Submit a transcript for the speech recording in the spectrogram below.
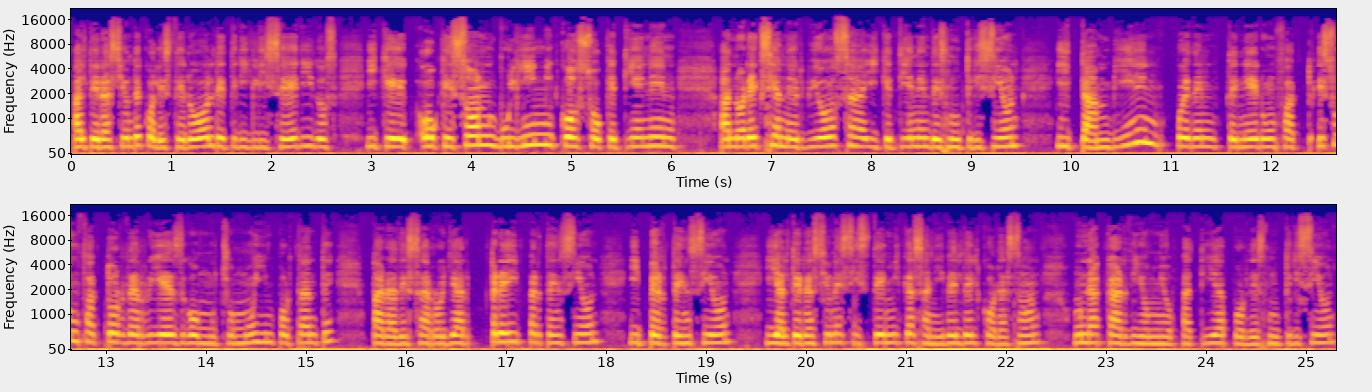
alteración de colesterol, de triglicéridos y que o que son bulímicos o que tienen anorexia nerviosa y que tienen desnutrición y también pueden tener un factor, es un factor de riesgo mucho muy importante para desarrollar prehipertensión, hipertensión y alteraciones sistémicas a nivel del corazón, una cardiomiopatía por desnutrición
